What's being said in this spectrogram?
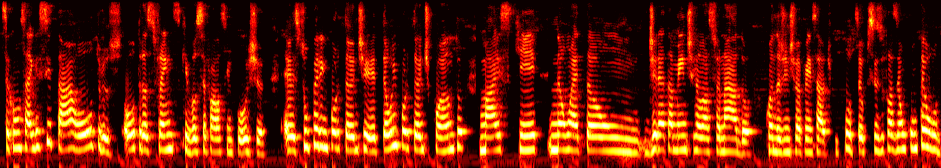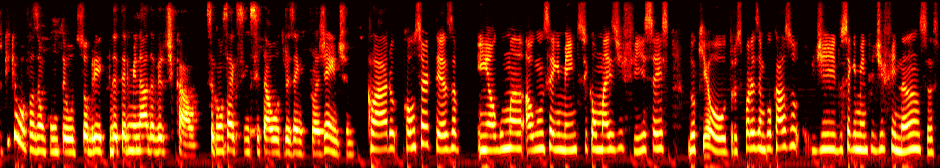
Você consegue citar outros, outras frentes que você fala assim, poxa, é super importante, é tão importante quanto, mas que não é tão diretamente relacionado quando a gente vai pensar, tipo, putz, eu preciso fazer um conteúdo. O que, que eu vou fazer um conteúdo sobre determinada vertical? Você consegue sim, citar outro exemplo para a gente? Claro, com certeza em alguma, alguns segmentos ficam mais difíceis do que outros. Por exemplo, o caso de, do segmento de finanças,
